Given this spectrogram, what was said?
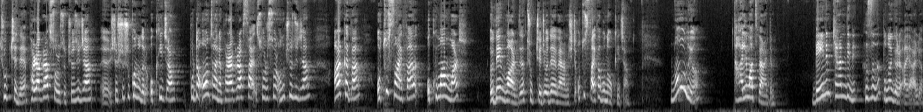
Türkçe'de paragraf sorusu çözeceğim. Ee, işte şu şu konuları okuyacağım. Burada 10 tane paragraf sorusu var onu çözeceğim. Arkadan 30 sayfa okumam var. Ödev vardı. Türkçece ödev vermişti. 30 sayfa bunu okuyacağım. Ne oluyor? Talimat verdim. Beynim kendini, hızını buna göre ayarlıyor.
